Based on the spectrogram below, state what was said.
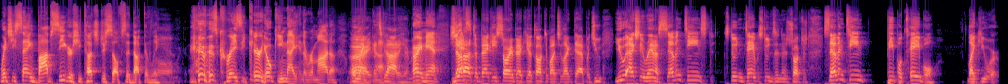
when she sang Bob Seger, she touched herself seductively. Oh my god. It was crazy karaoke night in the Ramada. Oh All my right, god! let's get out of here, man. All right, man. Shout Yes. out to Becky. Sorry, Becky, I talked about you like that, but you you actually ran a 17 st- student table, students and instructors, 17 people table, like you were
